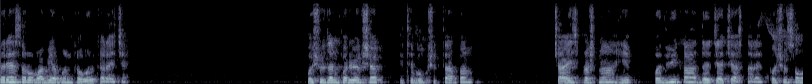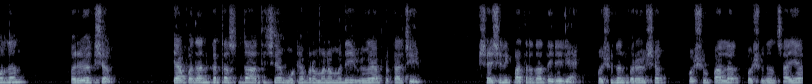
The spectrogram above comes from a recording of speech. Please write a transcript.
तर या सर्व बाबी आपण कव्हर करायच्या पशुधन पर्यवेक्षक इथे बघू शकता आपण चाळीस प्रश्न हे पदवी का दर्जाचे असणार आहेत? पशुसंवर्धन पर्यवेक्षक या पदांकरता सुद्धा अतिशय मोठ्या प्रमाणामध्ये वेगवेगळ्या प्रकारची शैक्षणिक पात्रता दिलेली आहे. पशुधन पर्यवेक्षक पशुपालक पशुधन सहाय्यक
